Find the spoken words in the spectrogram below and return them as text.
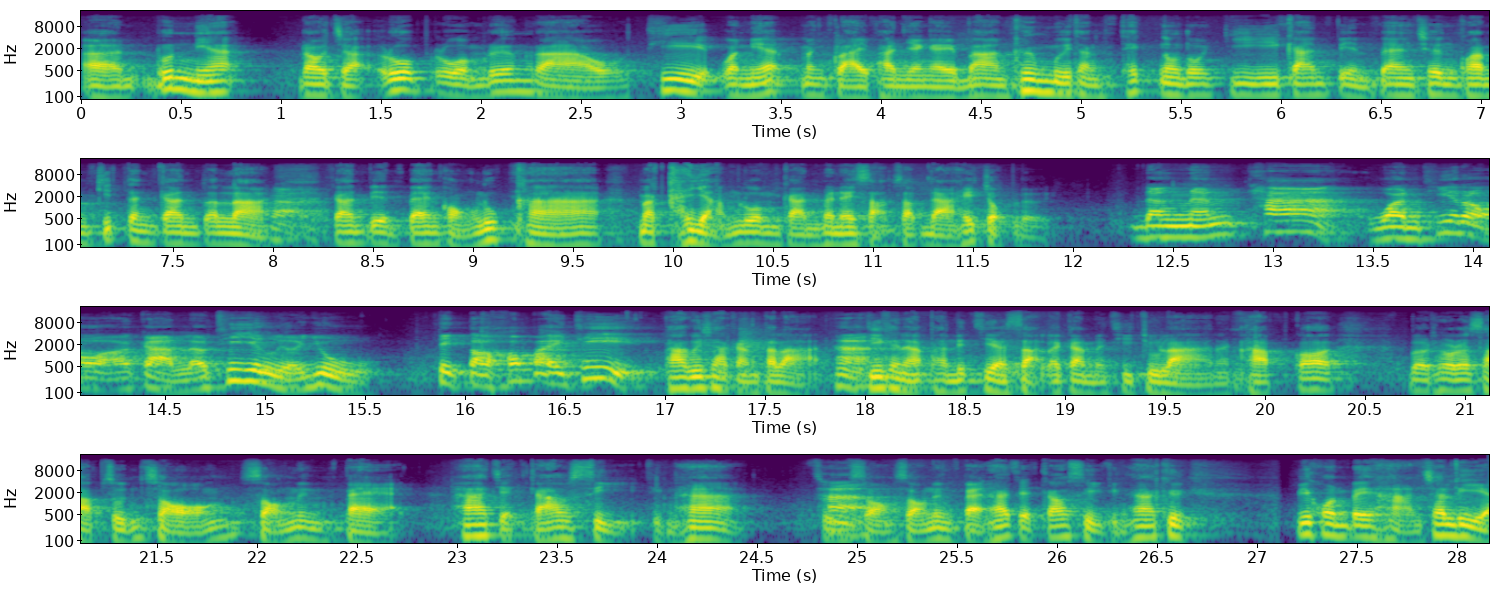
เอ่อรุ่นเนี้ยเราจะรวบรวมเรื่องราวที่วันเนี้ยมันกลายพันธุ์ยังไงบ้าง เครื่องมือทางเทคโนโลยี การเปลี่ยนแปลงเชิงความคิดทางการตลาดครับการเปลี่ยนแปลงของลูกค้ามาขยำรวมกันภายใน 3 สัปดาห์ให้จบเลย ดังนั้นถ้าวันที่เราออกอากาศแล้วที่ยังเหลืออยู่ ติดต่อเข้าไปที่ภาควิชาการตลาดฮะที่คณะพาณิชยศาสตร์และการบัญชีจุฬานะครับก็เบอร์โทรศัพท์ 02 218 5794ถึง5 02 218 5794ถึง5คือ มีคนไปหารเฉลี่ย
